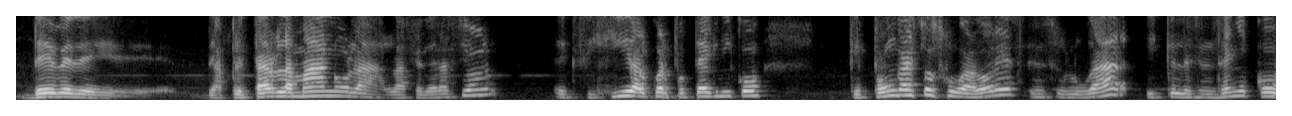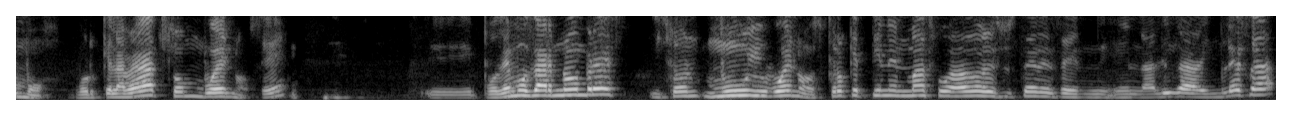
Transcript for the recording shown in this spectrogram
debe de, apretar la mano la, la, federación, exigir al cuerpo técnico que ponga a estos jugadores en su lugar y que les enseñe cómo, porque la verdad son buenos, ¿eh? eh podemos dar nombres y son muy buenos. Creo que tienen más jugadores ustedes en, la liga inglesa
